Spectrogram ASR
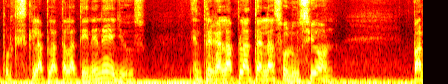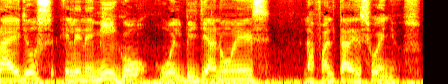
porque es que la plata la tienen ellos. Entregar la plata es la solución. Para ellos el enemigo o el villano es la falta de sueños,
